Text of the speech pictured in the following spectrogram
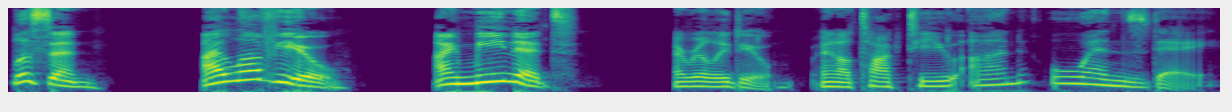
Listen, I love you. I mean it. I really do. And I'll talk to you on Wednesday.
